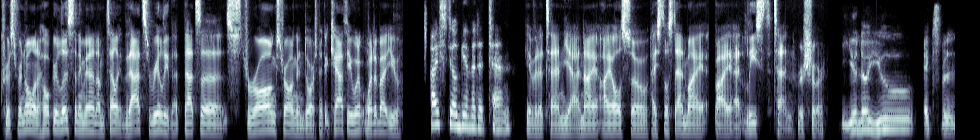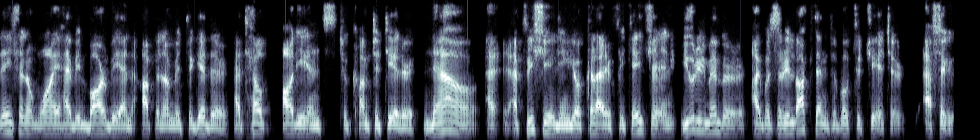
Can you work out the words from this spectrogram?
Christopher Nolan, I hope you're listening, man. I'm telling you, that's really that that's a strong, strong endorsement. Kathy, what, what about you? I still give it a 10. Give it a 10. Yeah. And I, I also, I still stand by, by at least 10 for sure. You know, you explanation of why having Barbie and Oppenheimer together had helped audience to come to theater. Now, appreciating your clarification, you remember I was reluctant to go to theater after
